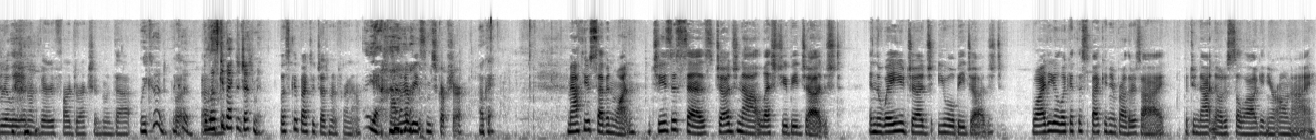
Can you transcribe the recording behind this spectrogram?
really in a very far direction with that. We could, we But, could, but let's um, get back to judgment. Let's get back to judgment for now. Yeah. I'm going to read some scripture. okay. Matthew 7 1. Jesus says, Judge not, lest you be judged. In the way you judge, you will be judged. Why do you look at the speck in your brother's eye, but do not notice the log in your own eye?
